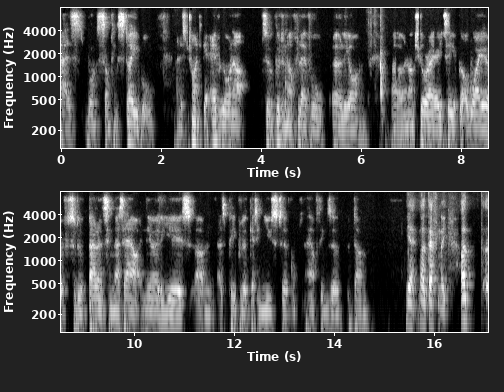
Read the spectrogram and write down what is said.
as once something stable. And it's trying to get everyone up to a good enough level early on. Uh, and I'm sure AAT have got a way of sort of balancing that out in the early years um, as people are getting used to how things are done. Yeah, no, definitely. Uh, uh,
